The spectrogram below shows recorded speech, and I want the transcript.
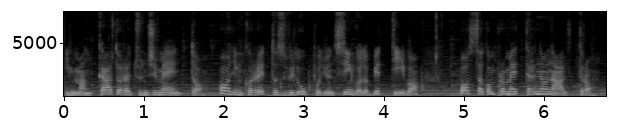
il mancato raggiungimento o l'incorretto sviluppo di un singolo obiettivo possa comprometterne un altro.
